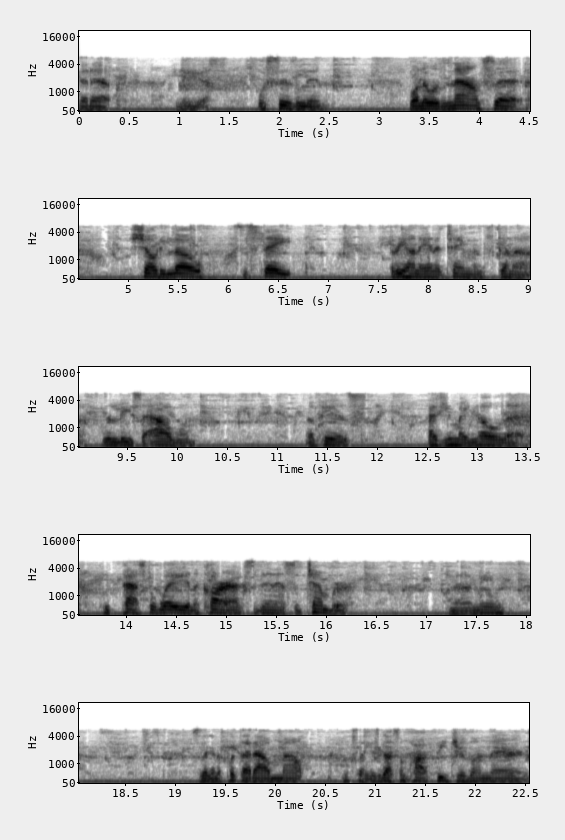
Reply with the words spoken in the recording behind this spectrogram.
that out. Yeah. What's sizzling? Well, it was announced that Shawty Lo, the state, 300 Entertainment's gonna release an album of his. As you may know, that he passed away in a car accident in September. You know what I mean? So they're gonna put that album out. Looks like he's got some hot features on there, and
